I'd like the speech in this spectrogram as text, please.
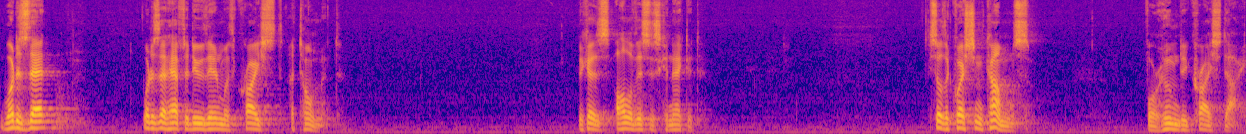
what does that what does that have to do then with Christ's atonement? Because all of this is connected. So the question comes for whom did Christ die?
